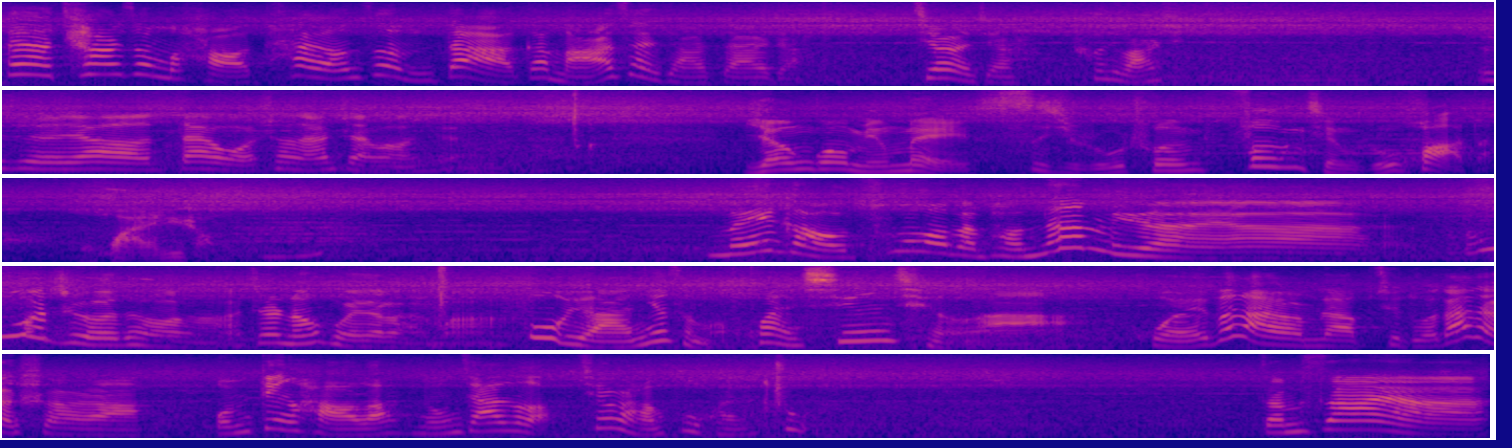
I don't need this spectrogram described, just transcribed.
哎呀，天儿这么好，太阳这么大，干嘛在家待着？今儿今儿出去玩去。就是要带我上哪儿展望去？阳光明媚，四季如春，风景如画的怀柔。没搞错吧？跑那么远呀，多折腾啊！今儿能回得来吗？不远，你怎么换心情啊？回不来有什么了不起？多大点事儿啊？我们定好了，农家乐，今晚上不回来住。咱们仨呀？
